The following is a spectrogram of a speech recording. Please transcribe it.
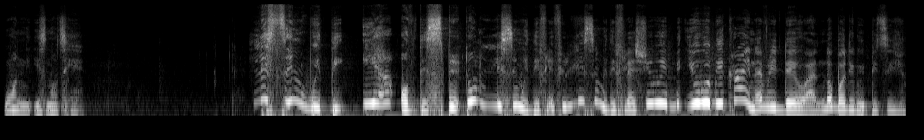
One is not here. Listen with the ear of the spirit. Don't listen with the flesh. If you listen with the flesh, you will be, you will be crying every day oh, and nobody will pity you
